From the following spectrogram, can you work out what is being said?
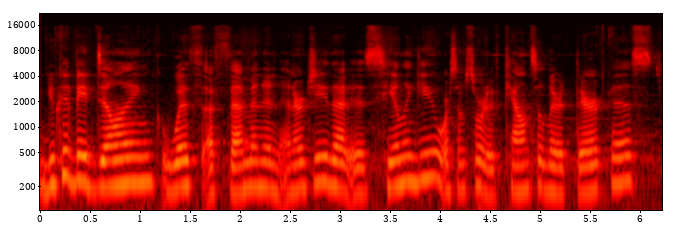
You could be dealing with a feminine energy that is healing you or some sort of counselor, therapist.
